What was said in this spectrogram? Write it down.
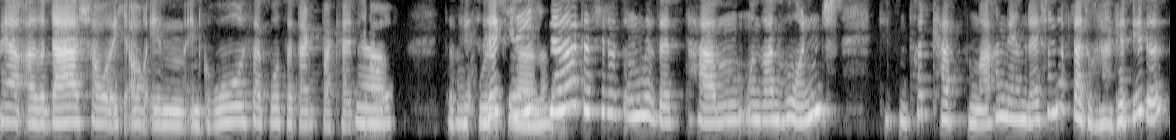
Ja, also, da schaue ich auch eben in großer, großer Dankbarkeit Ja, drauf, dass wir's cooles Jahr, wirklich ne? ne, dass wir das umgesetzt haben, unseren Wunsch, diesen Podcast zu machen. Wir haben da ja schon öfter drüber geredet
